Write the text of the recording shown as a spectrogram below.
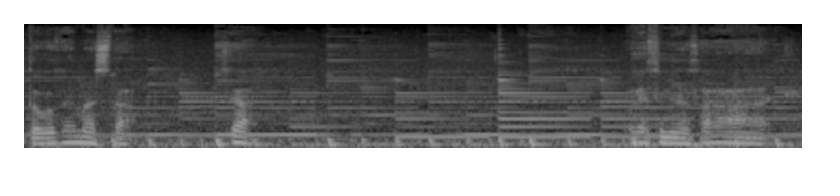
がとうございました。じゃあ、おやすみなさい。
